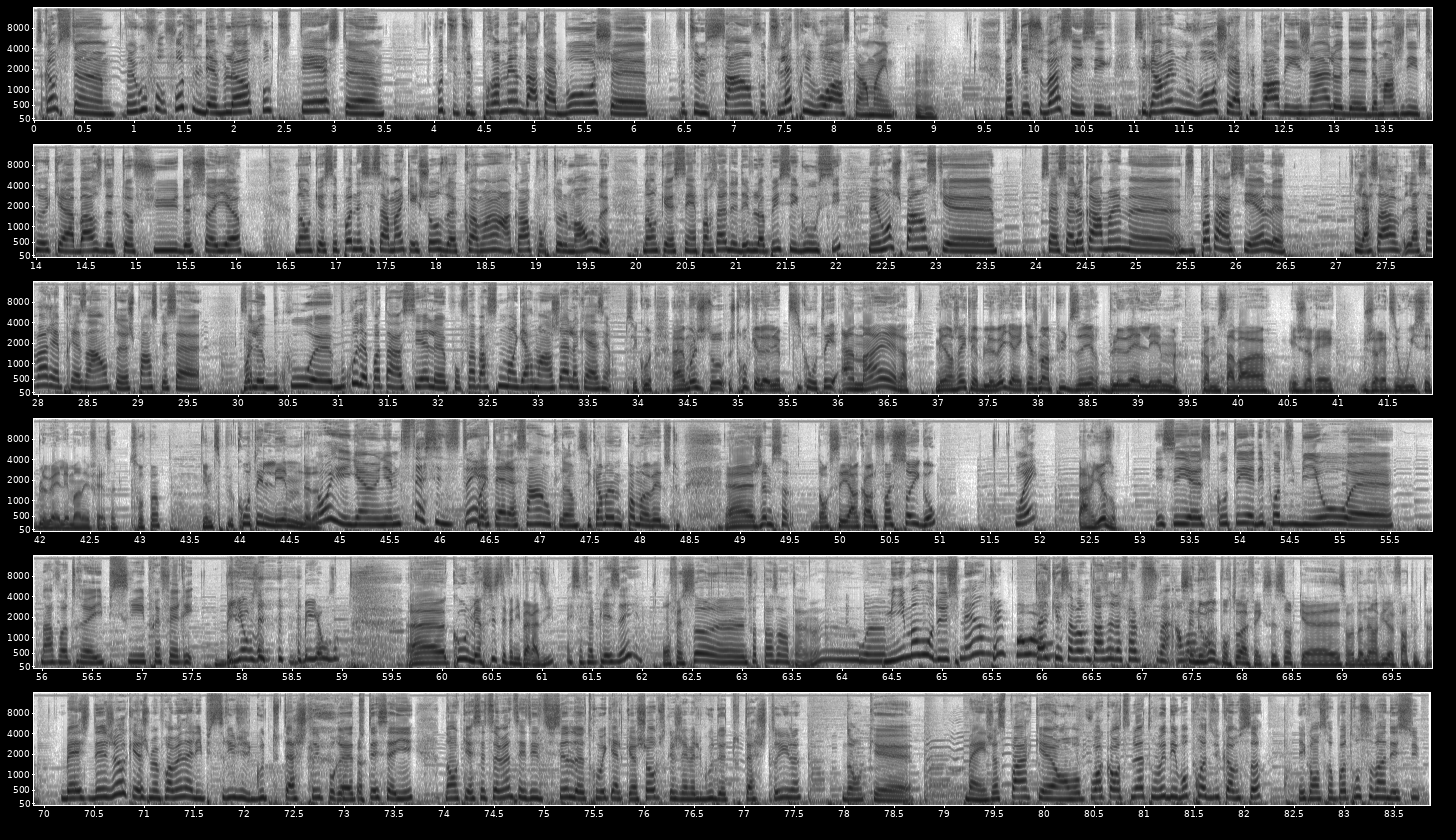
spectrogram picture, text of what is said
C'est comme si c'est un, un goût, faut, faut que tu le développes, faut que tu testes, euh, faut que tu, tu le promènes dans ta bouche, euh, faut que tu le sens, faut que tu l'apprivoises quand même. Mhm. Parce que souvent, c'est quand même nouveau chez la plupart des gens là, de, de manger des trucs à base de tofu, de soya. Donc, euh, c'est pas nécessairement quelque chose de commun encore pour tout le monde. Donc, euh, c'est important de développer ses goûts aussi. Mais moi, je pense que ça, ça a quand même euh, du potentiel. La, saveur, la saveur est présente. Je pense que ça, ça a beaucoup, euh, beaucoup de potentiel pour faire partie de mon garde-manger à l'occasion. C'est cool. Euh, moi, je trou- je trouve que le, le petit côté amer, mélangé avec le bleuet, il aurait quasiment pu dire bleuet lime comme saveur. Et j'aurais j'aurais dit oui, c'est le bleuet lime en effet. t'sais. Tu trouves pas? Il y a un petit peu côté lime dedans. Oui, il y, a, il y a une petite acidité Ouais. intéressante. là. C'est quand même pas mauvais du tout. Euh, J'aime ça. Donc, c'est encore une fois Soigo Oui. par Yozo. Et c'est euh, ce côté euh, des produits bio euh, dans votre épicerie préférée. Biozo. Euh, cool, merci Stéphanie Paradis. Ben, ça fait plaisir. On fait ça euh, une fois de temps en temps. hein? Minimum aux deux semaines. Peut-être que ça va me tenter de le faire plus souvent. C'est nouveau pour toi, fait que c'est sûr que ça va donner envie de le faire tout le temps. Ben, déjà que je me promène à l'épicerie, j'ai le goût de tout acheter pour euh, tout essayer. Donc, cette semaine, été difficile de trouver quelque chose parce que j'avais le goût de tout acheter. Là. Donc, euh, ben, j'espère qu'on va pouvoir continuer à trouver des beaux produits comme ça et qu'on sera pas trop souvent déçus.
